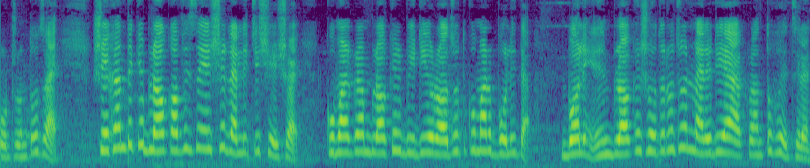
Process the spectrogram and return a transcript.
পর্যন্ত যায়। সেখান থেকে ব্লক অফিসে এসে র্যালিটি শেষ হয়। কুমারগ্রাম ব্লকের বিডিও রজত কুমার বলিদা বলেন, ব্লকে সতেরো জন ম্যালেরিয়া আক্রান্ত হয়েছিলেন।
